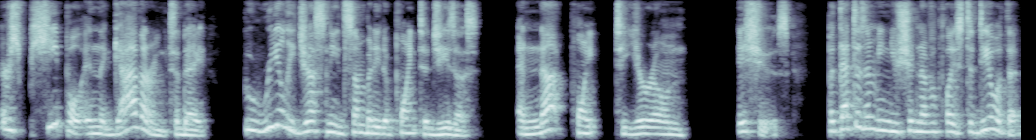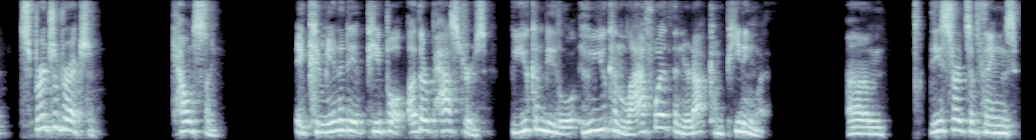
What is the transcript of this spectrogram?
there's people in the gathering today who really just need somebody to point to Jesus and not point to your own issues. But that doesn't mean you shouldn't have a place to deal with it. Spiritual direction, counseling, a community of people, other pastors who you can be who you can laugh with and you're not competing with. Um, these sorts of things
